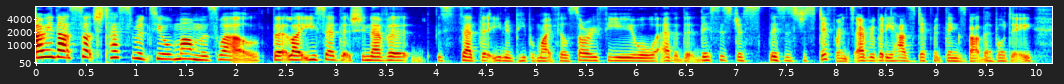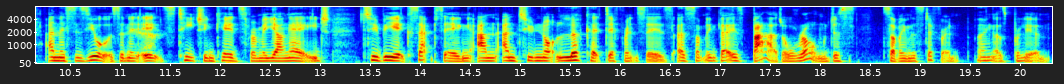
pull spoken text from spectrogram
I mean, that's such testament to your mum as well. That, like you said, that she never said that you know people might feel sorry for you or whatever. That this is just this is just difference. Everybody has different things about their body, and this is yours. And it, it's teaching kids from a young age to be accepting and and to not look at differences as something that is bad or wrong. Just something that's different. I think that's brilliant.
